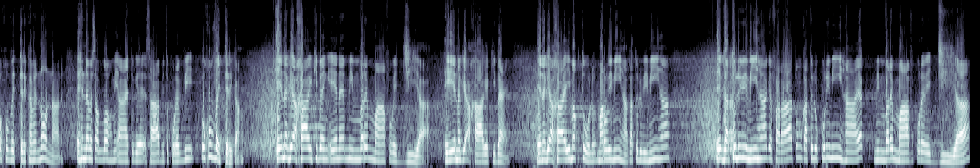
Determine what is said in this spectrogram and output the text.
උඛුවෙත්තරිකම නොන්නාන. එහෙන්නමස් අල්ලාහුමි ආයතුගේ සාබිත කුරවි උඛුවෙත්තරිකම් ඒනගේ අඛාගේ කිබෙන් ඒන මින්වරෙන් මාෆු වෙජ්ජියා. ඒනගේ අඛාගේ කිබෙන්. ඒනගේ අඛායි මක්තුල් මරුවි මීහා කතුළු වි මීහා. ඒ ගතුළු වි මීහාගේ ෆරාතුන් කතුළු කුරි මීහායක් මින්වරෙන් මාෆු කුරවෙජ්ජියා.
